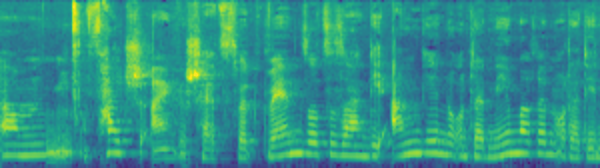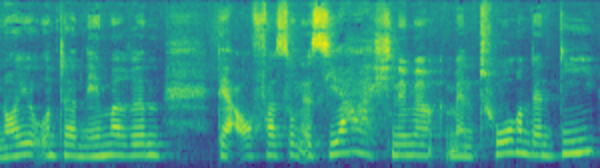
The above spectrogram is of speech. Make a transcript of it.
ähm, falsch eingeschätzt wird. Wenn sozusagen die angehende Unternehmerin oder die neue Unternehmerin der Auffassung ist, ja, ich nehme Mentoren, denn die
